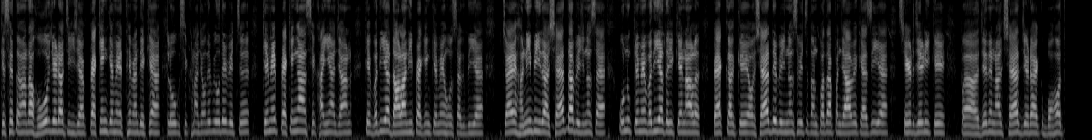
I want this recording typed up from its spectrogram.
ਕਿਸੇ ਤਰ੍ਹਾਂ ਦਾ ਹੋਰ ਜਿਹੜਾ ਚੀਜ਼ ਹੈ ਪੈਕਿੰਗ ਕਿਵੇਂ ਇੱਥੇ ਮੈਂ ਦੇਖਿਆ, ਲੋਕ ਸਿੱਖਣਾ ਚਾਹੁੰਦੇ ਵੀ ਉਹਦੇ ਵਿੱਚ ਕਿਵੇਂ ਪੈਕਿੰਗਾਂ ਸਿਖਾਈਆਂ ਜਾਣ ਕਿ ਵਧੀਆ ਦਾਲਾਂ ਦੀ ਪੈਕਿੰਗ ਕਿਵੇਂ ਹੋ ਸਕਦੀ ਹੈ, ਚਾਹੇ ਹਨੀ ਬੀ ਦਾ ਸ਼ਹਿਦ ਦਾ ਬਿਜ਼ਨਸ ਹੈ, ਉਹਨੂੰ ਕਿਵੇਂ ਵਧੀਆ ਤਰੀਕੇ ਨਾਲ ਪੈਕ ਕਰਕੇ ਔਰ ਸ਼ਹਿਦ ਦੇ ਬਿਜ਼ਨਸ ਵਿੱਚ ਤੁਹਾਨੂੰ ਪਤਾ ਪੰਜਾਬ ਇੱਕ ਐਸੀ ਹੈ ਸਟੇਟ ਜਿਹੜੀ ਕਿ ਜਿਹਦੇ ਨਾਲ ਸ਼ਹਿਦ ਜਿਹੜਾ ਇੱਕ ਬਹੁਤ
